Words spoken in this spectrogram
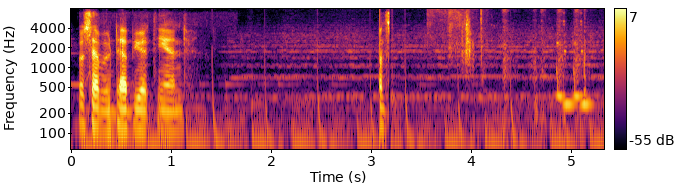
Supposed to have a W at the end.「thank you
